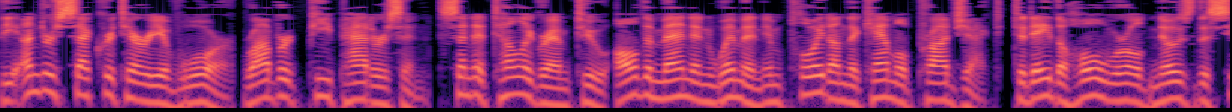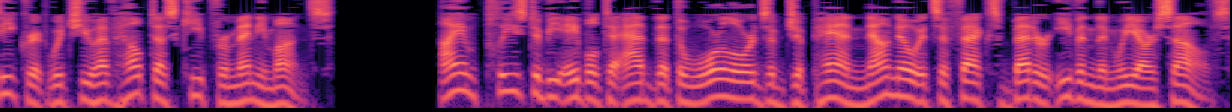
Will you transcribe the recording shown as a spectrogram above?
the Under-Secretary of War, Robert P. Patterson, sent a telegram to all the men and women employed on the Camel project, Today the whole world knows the secret which you have helped us keep for many months. I am pleased to be able to add that the warlords of Japan now know its effects better even than we ourselves.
